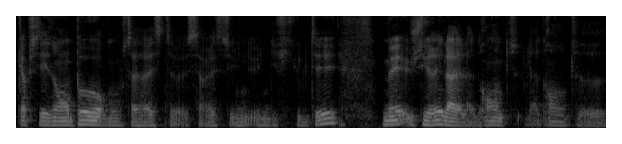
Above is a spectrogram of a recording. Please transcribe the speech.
Capacité d'emport, bon, ça reste, ça reste une, difficulté. Mais je dirais la, la grande, la grande euh,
